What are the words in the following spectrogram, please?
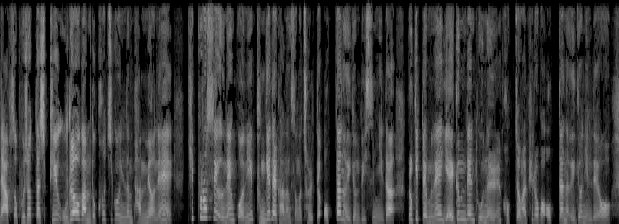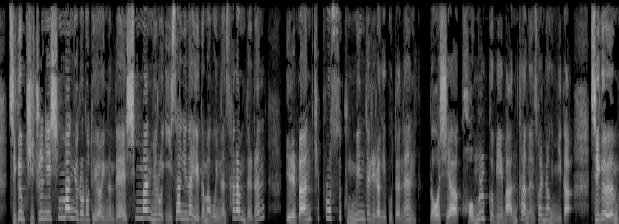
네, 앞서 보셨다시피 우려감도 커지고 있는 반면에 키프로스의 은행권이 붕괴될 가능성은 절대 없다는 의견도 있습니다. 그렇기 때문에 예금된 돈을 걱정할 필요가 없다는 의견인데요. 지금 기준이 10만 유로로 되어 있는데 10만 유로 이상이나 예금하고 있는 사람들은 일반 키프로스 국민들이라기보다는 러시아 거물급이 많다는 설명입니다. 지금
